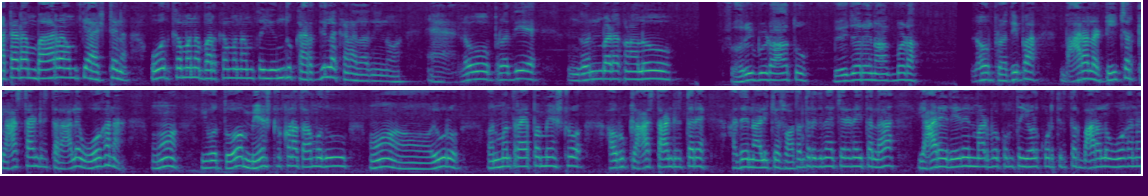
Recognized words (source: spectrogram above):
ಆಟ ಆಡಂ ಬಾರ ಅಂತ ಅಷ್ಟೇನ? ಓದ್ಕಮನ ಬರ್ಕಮನ ಅಂತ ಎಂದು ಕರೆದಿಲ್ಲ ಕಣಲ್ಲ ನೀನು. ಆ, ಪ್ರದಿ ಹಂಗನ್ಬೇಡ ಕಣಲು. ಸರಿ ಬಿಡ ಆತು. ಬೇಜಾರೇನು ಆಗ್ಬೇಡ. ಲೋ ಪ್ರದೀಪ ಬಾರಲ್ಲ ಟೀಚರ್ ಕ್ಲಾಸ್ ತಗೊಂಡಿರ್ತಾರ ಅಲ್ಲೇ ಹೋಗೋಣ. ಹ್ಞೂ ಇವತ್ತು ಮೇಷ್ಟ್ರು ಕಣ ತಗೊಂಬೋದು ಹ್ಞೂ ಇವರು ಹನುಮಂತರಾಯಪ್ಪ ಮೇಷ್ಟ್ರು. ಅವರು ಕ್ಲಾಸ್ ತಗೊಂಡಿರ್ತಾರೆ. ಅದೇ ನಾಳಿಕೆ ಸ್ವಾತಂತ್ರ್ಯ ದಿನಾಚರಣೆ ಐತಲ್ಲ ಯಾರ್ಯಾರು ಏನೇನು ಮಾಡಬೇಕು ಅಂತ ಹೇಳ್ಕೊಡ್ತಿರ್ತಾರೆ ಬಾರಲ್ಲ ಹೋಗೋಣ.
